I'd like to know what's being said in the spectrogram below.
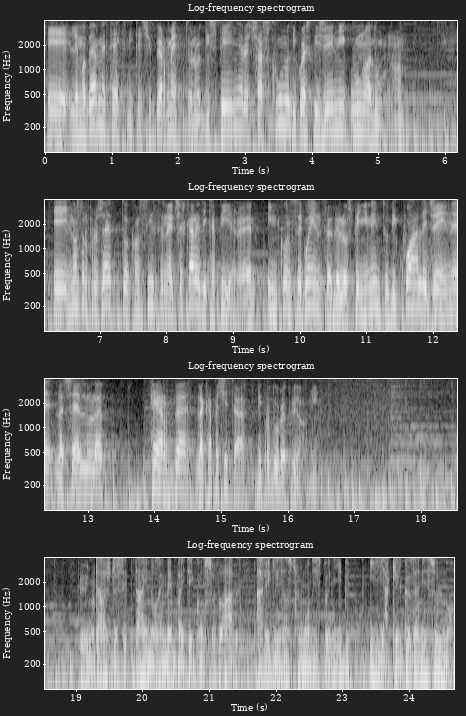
e le moderne tecniche ci permettono di spegnere ciascuno di questi geni uno ad uno. E il nostro progetto consiste nel cercare di capire, in conseguenza dello spegnimento di quale gene la cellula perde la capacità di produrre prioni. Une tâche de cette taille n'aurait même pas été concevable avec les instruments disponibles il y a quelques années seulement.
